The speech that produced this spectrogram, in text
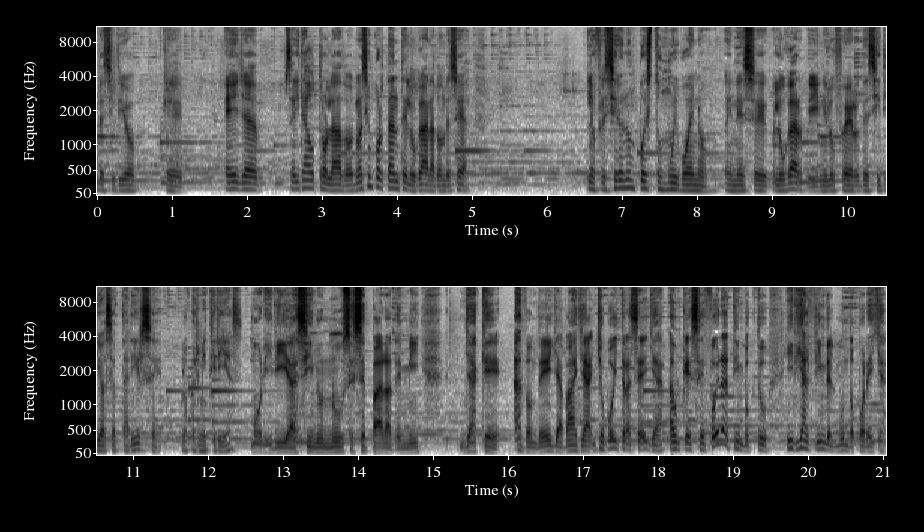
decidió que ella se irá a otro lado. No es importante el lugar, a donde sea. Le ofrecieron un puesto muy bueno en ese lugar y Nilufer decidió aceptar irse. ¿Lo permitirías? Moriría si Nunu se separa de mí, ya que a donde ella vaya, yo voy tras ella. Aunque se fuera a Timbuktu, iría al fin del mundo por ella.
